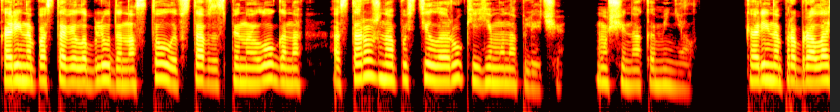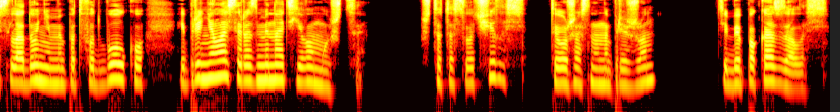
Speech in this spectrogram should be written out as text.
Карина поставила блюдо на стол и, встав за спиной Логана, осторожно опустила руки ему на плечи. Мужчина окаменел. Карина пробралась ладонями под футболку и принялась разминать его мышцы. «Что-то случилось? Ты ужасно напряжен? Тебе показалось».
